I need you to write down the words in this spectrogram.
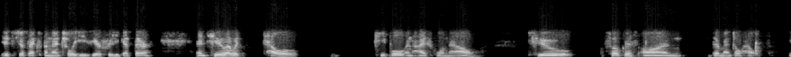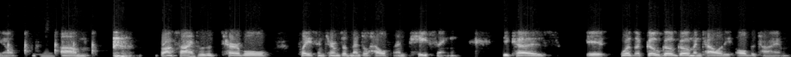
it's just exponentially easier for you to get there. And two, I would tell people in high school now to focus on their mental health. You know, mm-hmm. um, Bronx Science was a terrible place in terms of mental health and pacing because it was a go go go mentality all the time.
